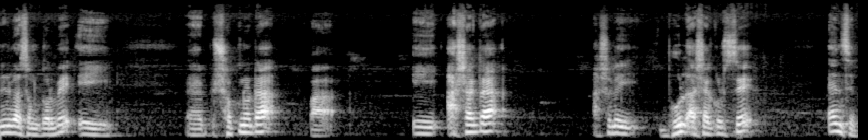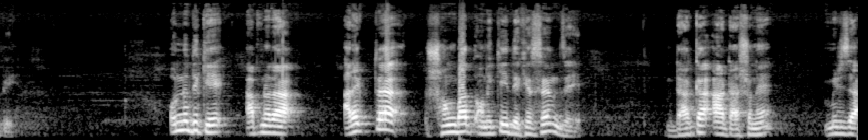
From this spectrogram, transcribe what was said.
নির্বাচন করবে, এই স্বপ্নটা বা এই আশাটা আসলেই ভুল আশা করছে এনসিপি। অন্যদিকে আপনারা আরেকটা সংবাদ অনেকেই দেখেছেন যে ঢাকা আট আসনে মির্জা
